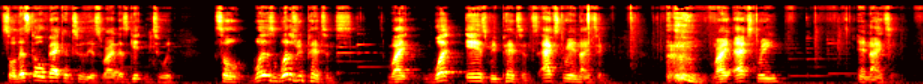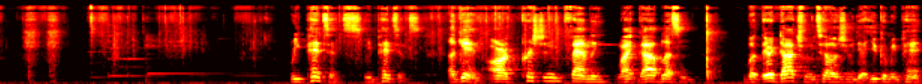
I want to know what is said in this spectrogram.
So let's go back into this, right? Let's get into it. So what is what is repentance, right? What is repentance? Acts 3 and 19, right? Acts 3 and 19. Repentance, repentance. Again, our Christian family, right? God bless them. But their doctrine tells you that you can repent.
